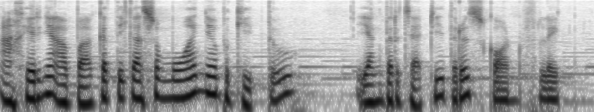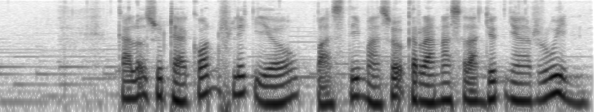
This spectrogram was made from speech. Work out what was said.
Akhirnya apa? Ketika semuanya begitu, yang terjadi terus konflik. Kalau sudah konflik ya pasti masuk ke ranah selanjutnya ruin.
